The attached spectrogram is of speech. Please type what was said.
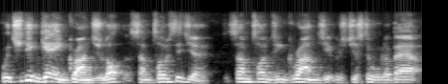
which you didn't get in grunge a lot. Sometimes did you? Sometimes in grunge, it was just all about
